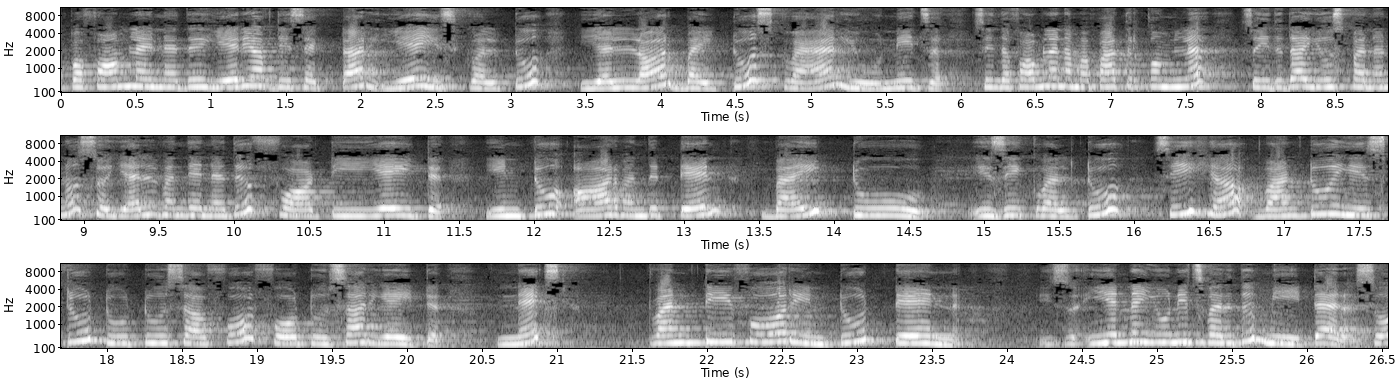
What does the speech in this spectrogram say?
அப்ப ஃபார்ம்ல என்னது? Area of the sector A is equal to LR by two square units so இந்த ஃபார்ம்ல நம்ம பார்த்திருக்கோம்ல? ஸோ இதுதான் யூஸ் பண்ணணும். ஸோ எல் வந்து என்னது? ஃபார்ட்டி எயிட் இன்டூ ஆர் வந்து ten by two is equal to see here 1 2 is 2 2 2s are 4 4 2s are 8 next 24 into 10 is- என்ன யூனிட்ஸ் வருது? Metre so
